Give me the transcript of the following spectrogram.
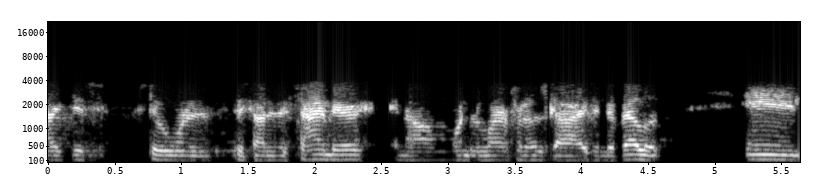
I just still wanted decided to sign there and um, wanted to learn from those guys and develop. And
